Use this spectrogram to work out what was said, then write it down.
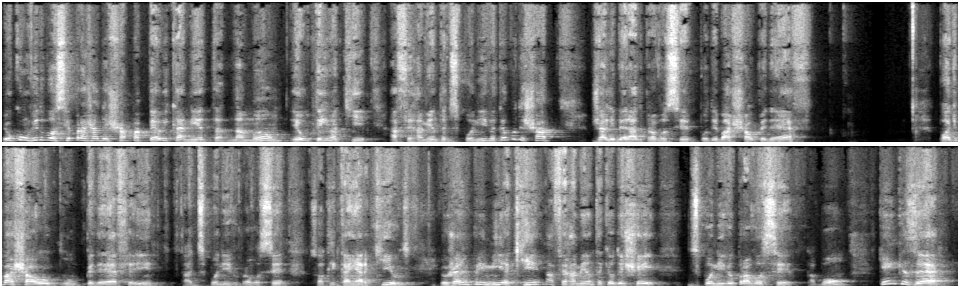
Eu convido você para já deixar papel e caneta na mão. Eu tenho aqui a ferramenta disponível, até vou deixar já liberado para você poder baixar o PDF. Pode baixar o, o PDF aí, está disponível para você, só clicar em arquivos. Eu já imprimi aqui a ferramenta que eu deixei disponível para você, tá bom? Quem quiser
